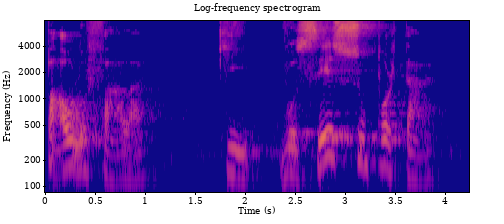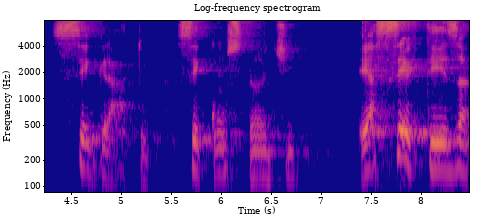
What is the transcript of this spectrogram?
Paulo fala que você suportar ser grato, ser constante, é a certeza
